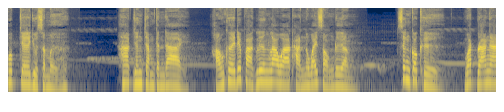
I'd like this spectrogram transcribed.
พบเจออยู่เสมอ หากยังจำกันได้ เขาเคยได้ฝากเรื่องเล่าอาถรรพ์เอาไว้สองเรื่อง ซึ่งก็คือ วัดร้างอา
